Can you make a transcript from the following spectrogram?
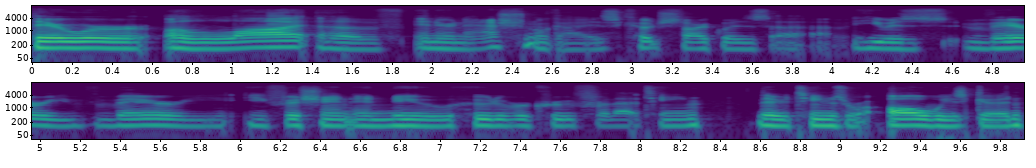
there were a lot of international guys. Coach Stark was uh, he was very very efficient and knew who to recruit for that team. Their teams were always good.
